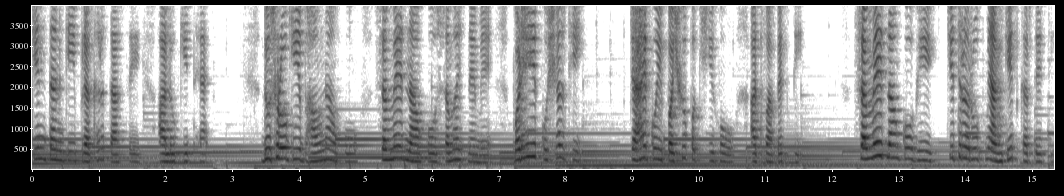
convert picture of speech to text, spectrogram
चिंतन की प्रखरता से आलोकित है। दूसरों की भावनाओं को, संवेदनाओं को समझने में बड़े कुशल थी, चाहे कोई पशु पक्षी हो अथवा व्यक्ति। संवेदनाओं को भी चित्र रूप में अंकित कर देती।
